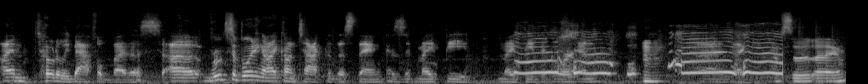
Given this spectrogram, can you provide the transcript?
I'm totally baffled by this. Uh, Rook's avoiding eye contact with this thing because it might be might be the Gorgon. Mhm. And I- Absolutely.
